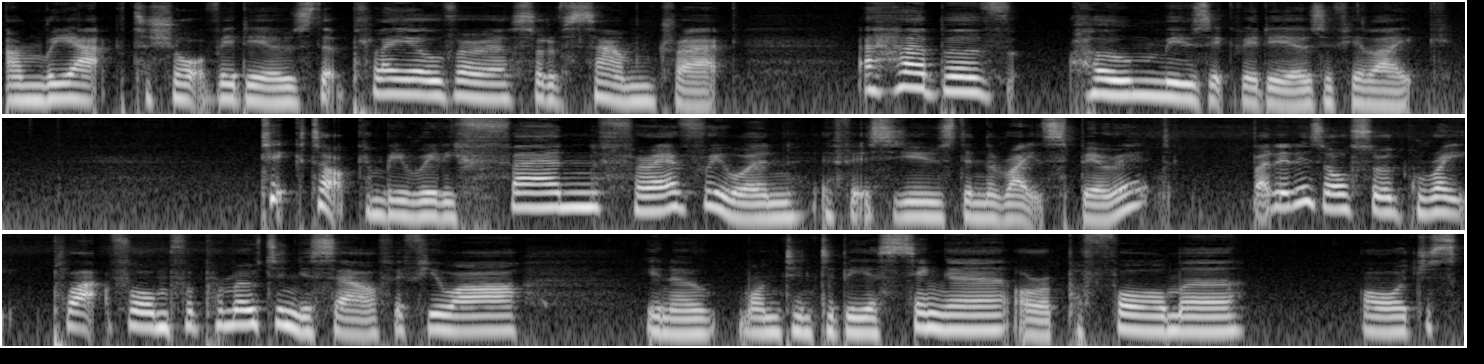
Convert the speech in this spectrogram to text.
and react to short videos that play over a sort of soundtrack, a hub of home music videos, if you like. TikTok can be really fun for everyone if it's used in the right spirit, but it is also a great platform for promoting yourself if you are, you know, wanting to be a singer or a performer or just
